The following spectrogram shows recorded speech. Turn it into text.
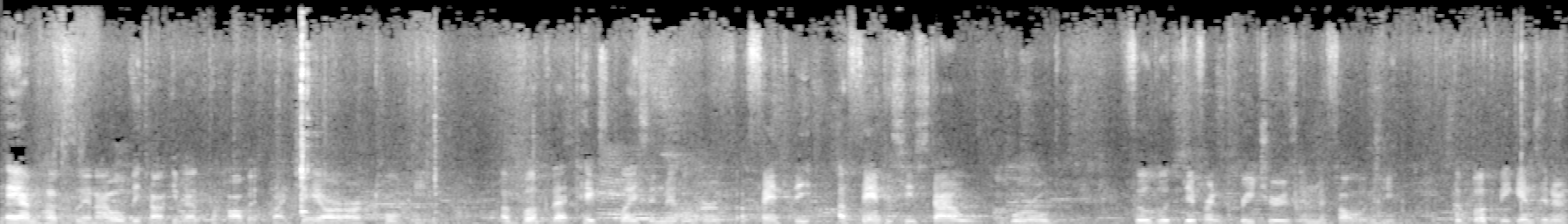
Hey, I'm Huxley, and I will be talking about The Hobbit by J.R.R. Tolkien, a book that takes place in Middle Earth, a fantasy, a fantasy style world filled with different creatures and mythology. The book begins in a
